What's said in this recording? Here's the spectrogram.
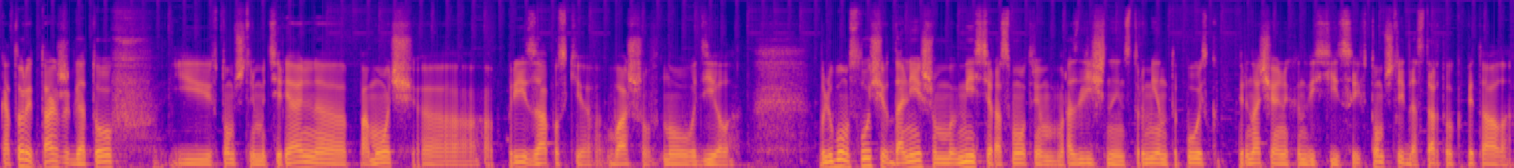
который также готов и в том числе материально помочь а, при запуске вашего нового дела. В любом случае, в дальнейшем мы вместе рассмотрим различные инструменты поиска первоначальных инвестиций, в том числе и до стартового капитала.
